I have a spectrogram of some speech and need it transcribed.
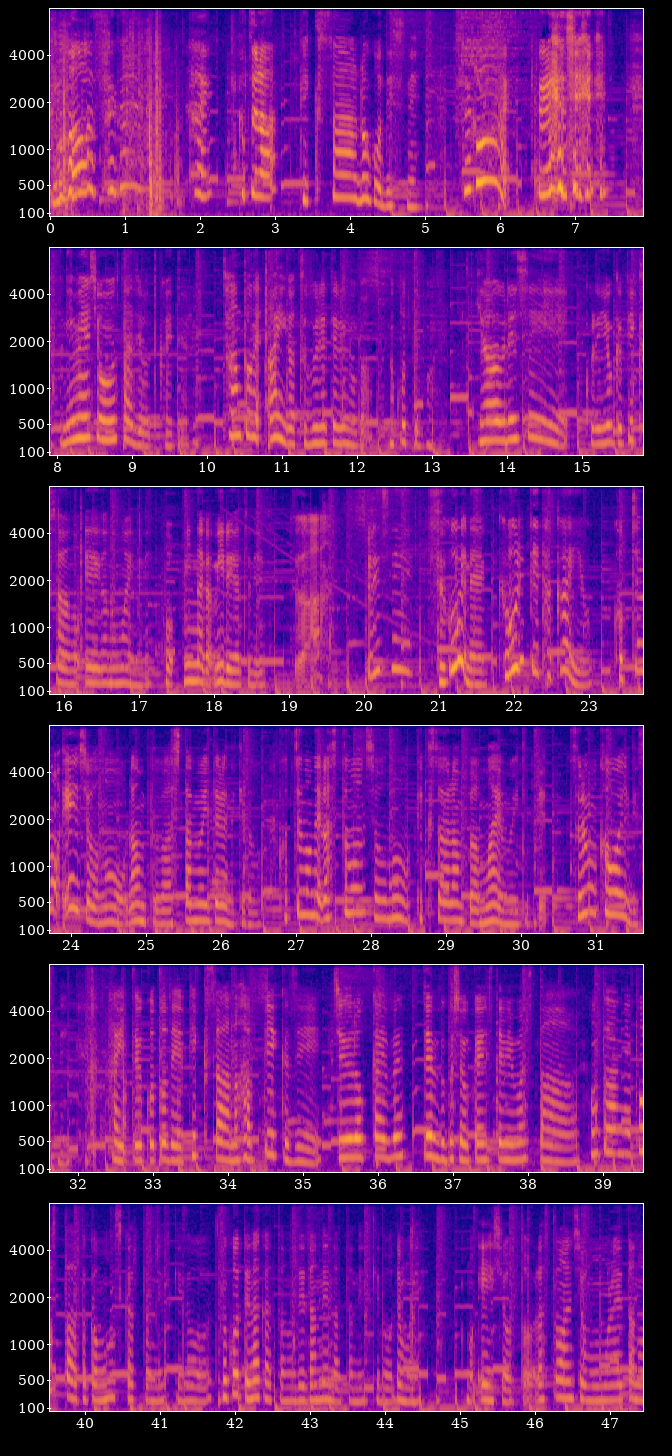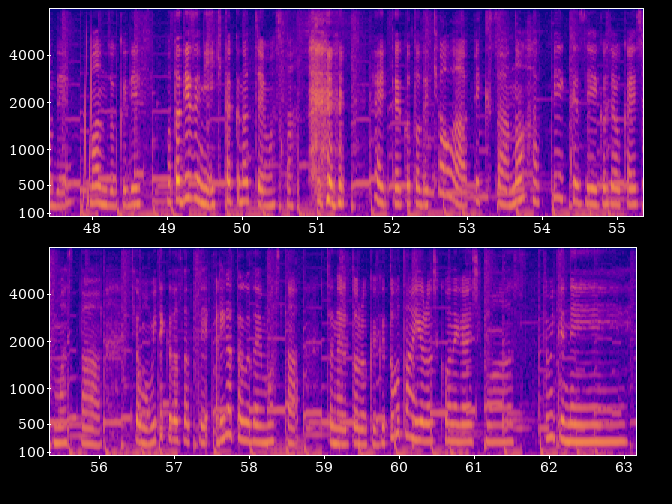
す。もうすごい。はい。こちらピクサーロゴですね。すごい。嬉しい。アニメーションスタジオって書いてある。ちゃんとね愛が潰れてるのが残ってます。いやー嬉しい。これよくピクサーの映画の前にねこうみんなが見るやつです。うわー。嬉しい。すごいね。クオリティ高いよ。こっちの A 賞のランプは下向いてるんだけどこっちのねラストワン賞のピクサーランプは前向いててそれも可愛いですね。はいということでピクサーのハッピーくじ16回分全部ご紹介してみました。本当はねポスターとかも欲しかったんですけど残ってなかったので残念だったんですけどでもねこの A 賞とラストワン賞ももらえたので満足です。またディズニー行きたくなっちゃいました。はいということで今日はピクサーのハッピーくじご紹介しました。今日も見てくださってありがとうございました。チャンネル登録グッドボタンよろしくお願いします。と見てね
